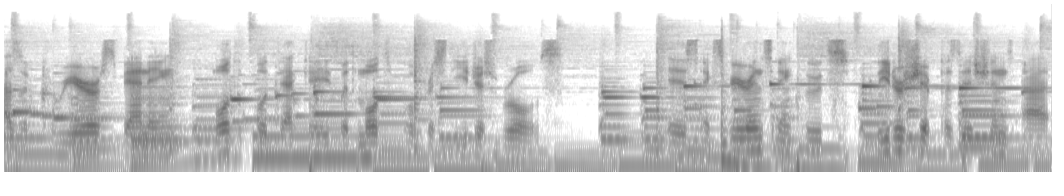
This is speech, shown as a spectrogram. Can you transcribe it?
has a career spanning multiple decades with multiple prestigious roles. His experience includes leadership positions at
